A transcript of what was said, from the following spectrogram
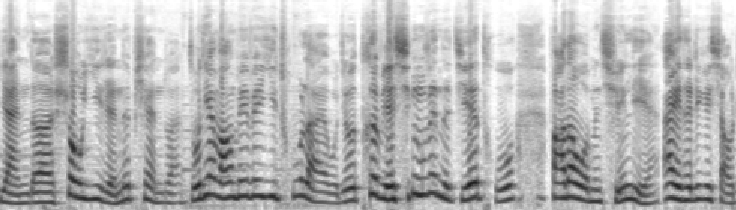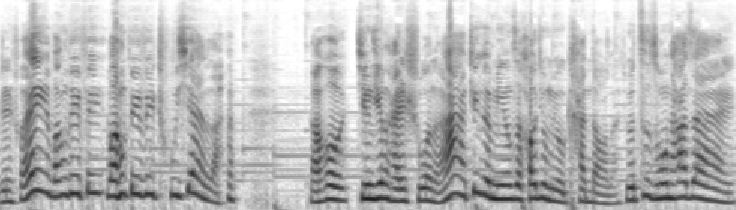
演的受益人的片段。昨天王菲菲一出来，我就特别兴奋的截图发到我们群里，艾特这个小镇说：“哎，王菲菲，王菲菲出现了。”然后晶晶还说呢：“啊，这个名字好久没有看到了。就自从她在《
